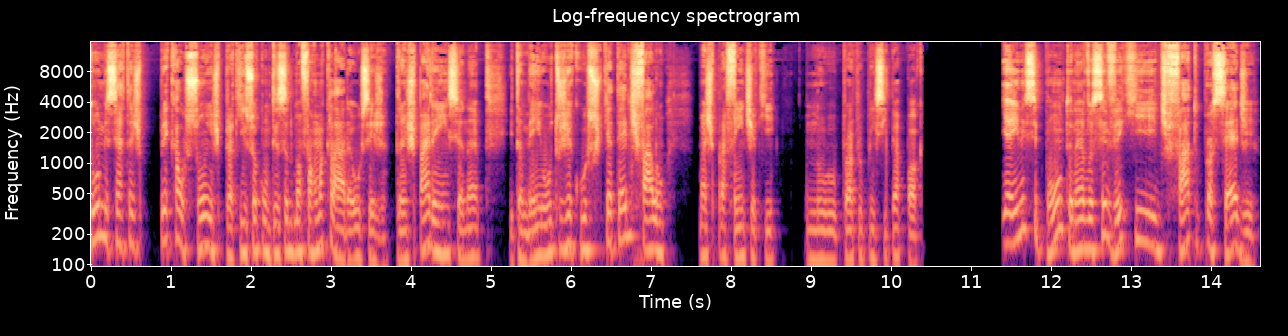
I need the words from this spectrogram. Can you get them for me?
tome certas precauções para que isso aconteça de uma forma clara, ou seja, transparência, né? E também outros recursos que até eles falam mais para frente aqui no próprio princípio apócrifo. E aí, nesse ponto, né, você vê que de fato procede,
